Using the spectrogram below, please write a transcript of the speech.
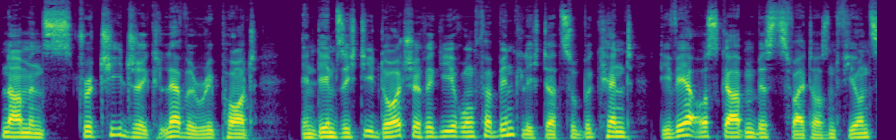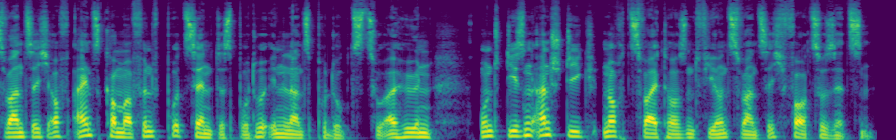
namens Strategic Level Report, in dem sich die deutsche Regierung verbindlich dazu bekennt, die Wehrausgaben bis 2024 auf 1,5 Prozent des Bruttoinlandsprodukts zu erhöhen und diesen Anstieg noch 2024 fortzusetzen.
